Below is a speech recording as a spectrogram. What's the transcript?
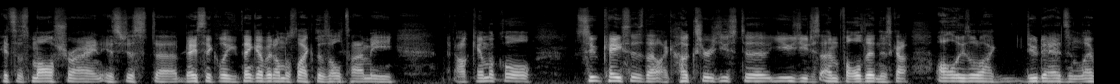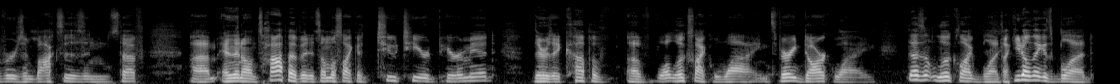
it's a small shrine. It's just uh, basically think of it almost like those old timey alchemical suitcases that like hucksters used to use. You just unfold it, and it's got all these little like doodads and levers and boxes and stuff. Um, and then on top of it, it's almost like a two tiered pyramid. There's a cup of of what looks like wine. It's very dark wine. Doesn't look like blood. Like you don't think it's blood,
